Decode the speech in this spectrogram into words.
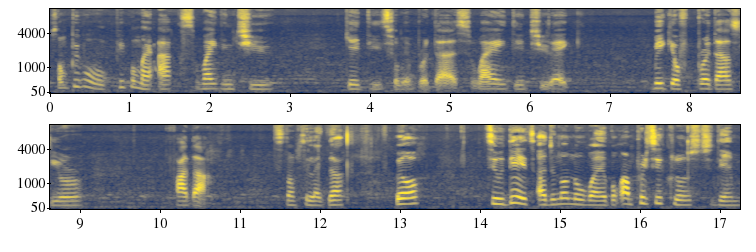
some people people might ask, why didn't you get this from your brothers? Why didn't you like make your brothers your father? Something like that. Well, till date i do not know why but i'm pretty close to them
